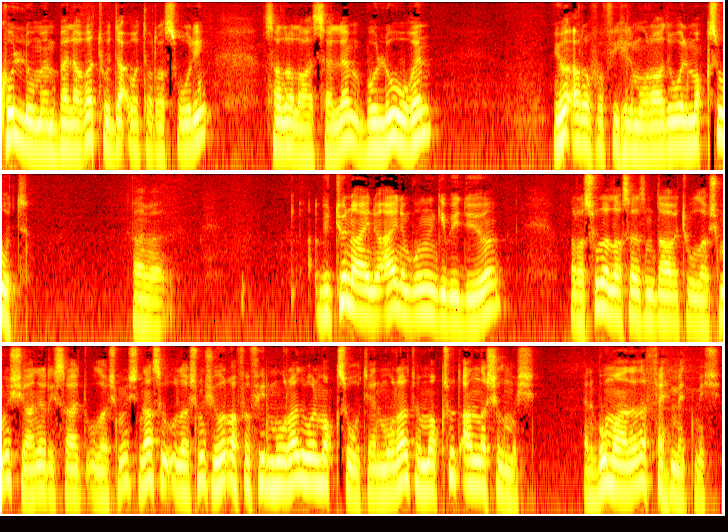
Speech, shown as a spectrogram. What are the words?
kullu men belagatu da'vatu rasuli sallallahu aleyhi ve sellem buluğen yu'rafu fihil muradu vel maksud. Bütün aynı aynı bunun gibi diyor. Resulullah sallallahu aleyhi ve sellem davete ulaşmış yani risalet ulaşmış. Nasıl ulaşmış? Yu'rafu fil muradu vel maksud. Yani murad ve maksud anlaşılmış. Yani bu manada fehmetmiş.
